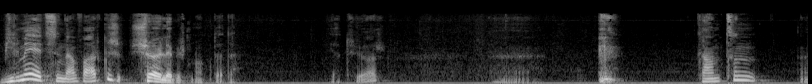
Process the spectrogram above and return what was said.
Bilme yetisinden farkı şöyle bir noktada yatıyor. Kant'ın e,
